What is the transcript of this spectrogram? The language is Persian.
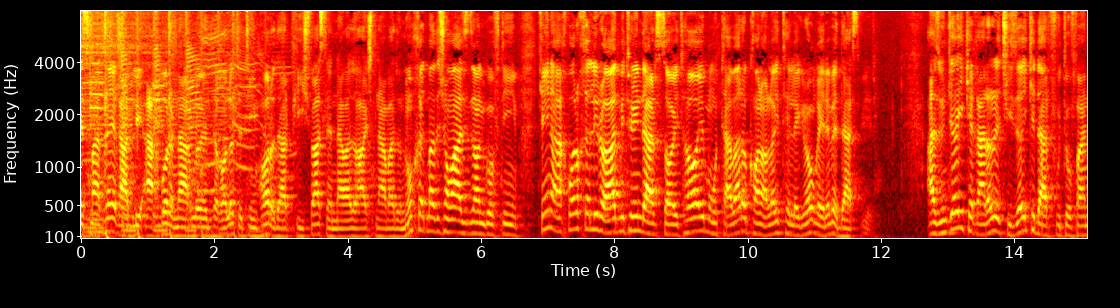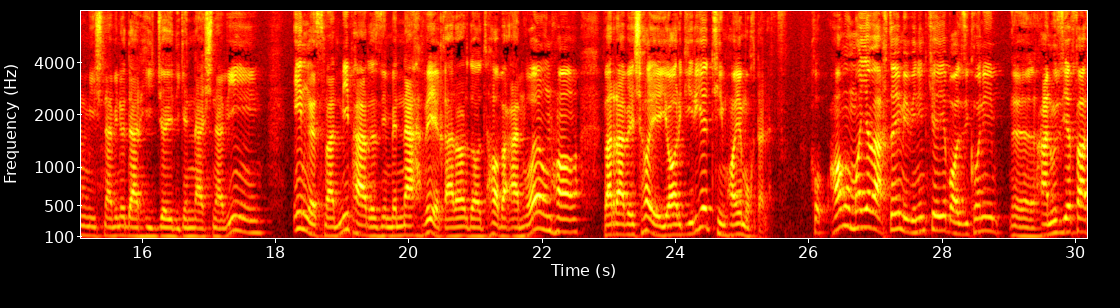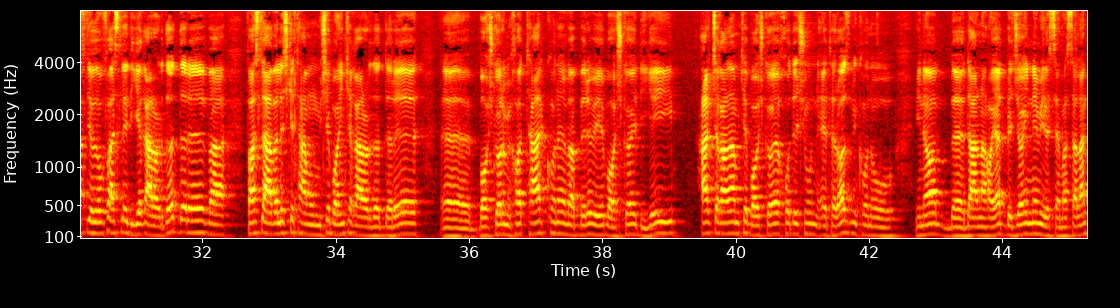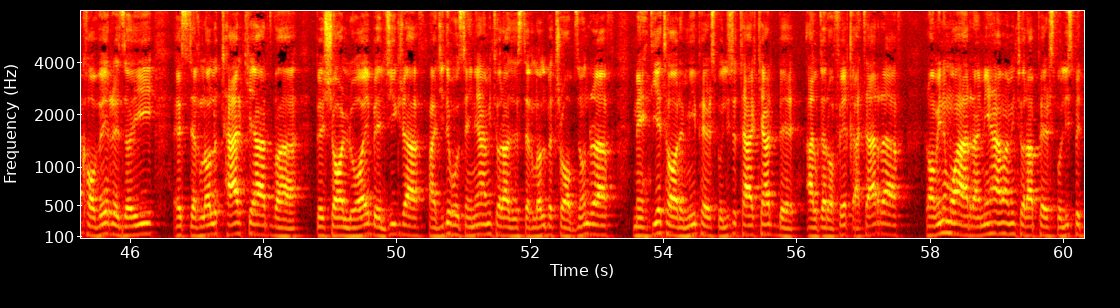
قسمت های قبلی اخبار نقل و انتقالات تیم ها رو در پیش فصل 98 99 خدمت شما عزیزان گفتیم که این اخبار رو خیلی راحت می‌تونین در سایت های معتبر و کانال های تلگرام غیره به دست بیارین. از اونجایی که قرار چیزایی که در فوتوفن میشنوین و در هیچ جای دیگه نشنوین این قسمت می‌پردازیم به نحوه قراردادها و انواع اونها و روش های یارگیری تیم های مختلف. خب همون ما یه وقتایی می‌بینیم که یه بازیکنی هنوز یه فصل یا دو فصل دیگه قرارداد داره و فصل اولش که تموم میشه با اینکه قرارداد داره باشگاه رو می‌خواد ترک کنه و بره به یه باشگاه دیگه ای هر چقدر هم که باشگاه خودشون اعتراض می‌کنه و اینا در نهایت به جایی نمی‌رسه. مثلا کاوه رضایی استقلال رو ترک کرد و به شارلوهای بلژیک رفت مجید حسینی همینطور از استقلال به ترابزون رفت مهدی تارمی پرسپولیس رو ترک کرد به القرافه قطر رفت رامین محرمی هم همینطور از پرسپولیس به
